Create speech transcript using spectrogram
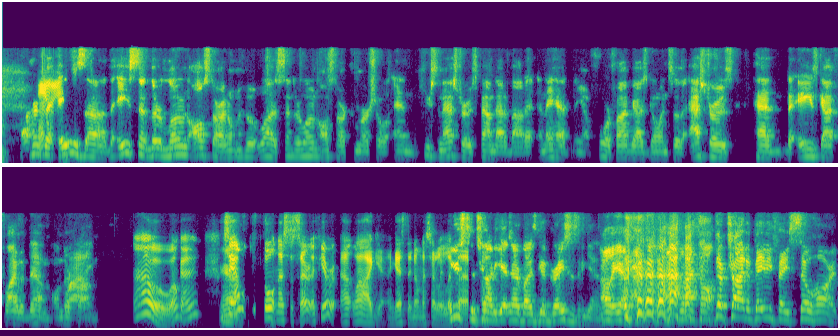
I heard the A's, uh, the A's sent their lone All Star. I don't know who it was. Sent their lone All Star commercial, and Houston Astros found out about it, and they had you know four or five guys going. So the Astros had the A's guy fly with them on their Wow. plane. Oh, okay. See, I Yeah. wouldn't have thought necessarily if you're uh, well, I guess, I guess they don't necessarily live Houston there. trying to get in everybody's good graces again. Oh yeah, that's, that's what I thought. They're trying to babyface so hard.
